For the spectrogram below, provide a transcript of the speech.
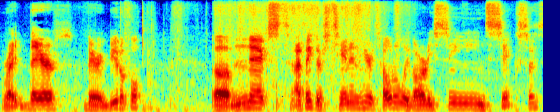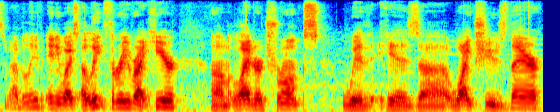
right there. Very beautiful. Next, I think there's 10 in here total. We've already seen 6, I believe. Anyways, Elite 3 right here. Um, lighter trunks with his uh, white shoes there.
